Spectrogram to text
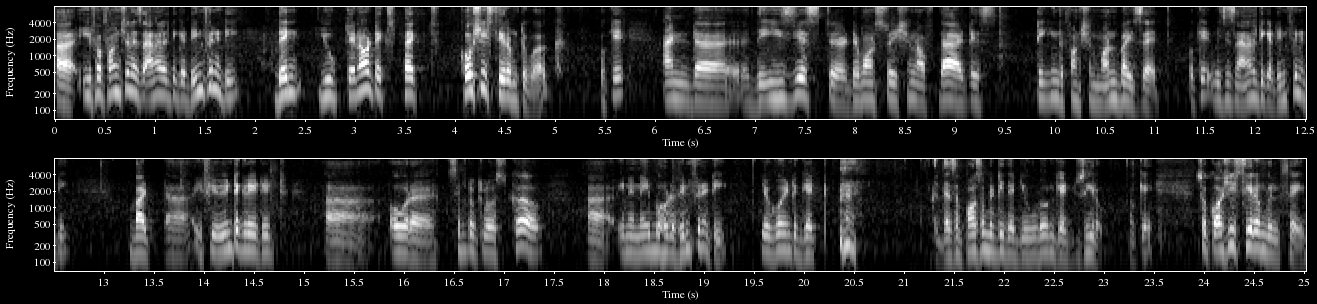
uh, if a function is analytic at infinity then you cannot expect Cauchy's theorem to work okay and uh, the easiest uh, demonstration of that is taking the function 1 by z okay which is analytic at infinity but uh, if you integrate it uh, over a simple closed curve uh, in a neighborhood of infinity you are going to get there is a possibility that you do not get 0 okay. So Cauchy's theorem will fail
